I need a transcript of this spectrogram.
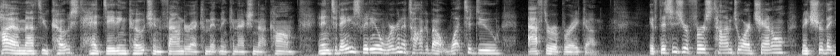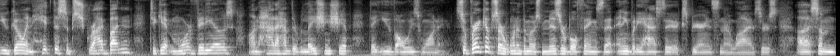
Hi, I'm Matthew Coast, head dating coach and founder at commitmentconnection.com. And in today's video, we're going to talk about what to do after a breakup. If this is your first time to our channel, make sure that you go and hit the subscribe button to get more videos on how to have the relationship that you've always wanted. So, breakups are one of the most miserable things that anybody has to experience in their lives. There's uh, some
